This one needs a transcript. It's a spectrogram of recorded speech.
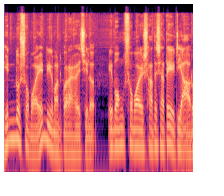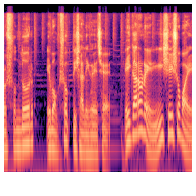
ভিন্ন সময়ে নির্মাণ করা হয়েছিল এবং সময়ের সাথে সাথে এটি আরও সুন্দর এবং শক্তিশালী হয়েছে। এই কারণেই সেই সময়ে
